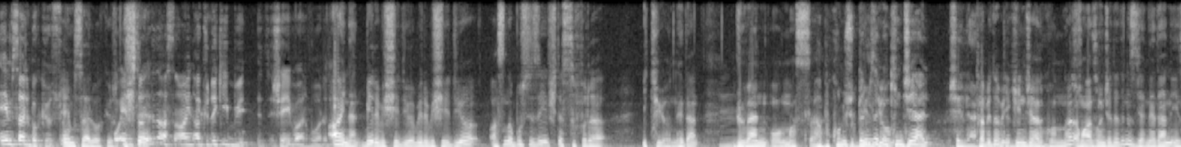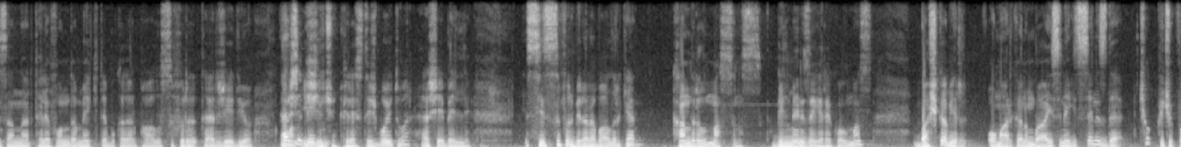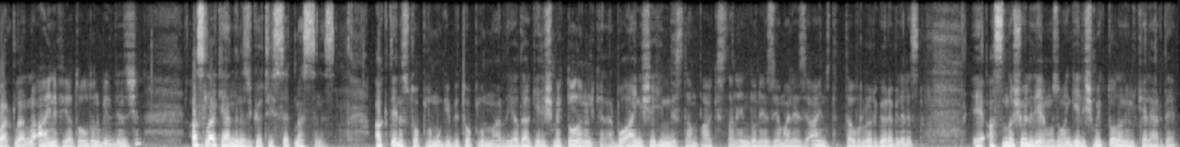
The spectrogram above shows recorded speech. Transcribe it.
emsal bakıyorsun. Emsal bakıyorsun. o İşte emsalde de aslında aynı aküdeki gibi bir şey var bu arada. Aynen. Biri bir şey diyor, biri bir şey diyor. Aslında bu sizi işte sıfıra itiyor. Neden? Güven olmazsa. Ha, bu konuştuklarımız ol- ikinci el şeyler. Tabii tabii ikinci el Tamam. konular ama az önce dediniz ya neden insanlar telefonda Mac'te bu kadar pahalı sıfırı tercih ediyor? Her şey belli işin çünkü. prestij boyutu var. Her şey belli. Siz sıfır bir araba alırken kandırılmazsınız. Bilmenize gerek olmaz. Başka bir o markanın bayisine gitseniz de çok küçük farklarla aynı fiyat olduğunu bildiğiniz için asla kendinizi kötü hissetmezsiniz. Akdeniz toplumu gibi toplumlarda ya da gelişmekte olan ülkeler, bu aynı şey Hindistan, Pakistan, Endonezya, Malezya aynı tavırları görebiliriz. E, aslında şöyle diyelim o zaman gelişmekte olan ülkelerde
